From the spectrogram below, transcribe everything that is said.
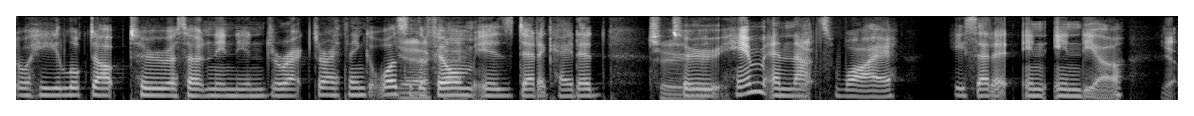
or he looked up to a certain indian director i think it was so the okay. film is dedicated to, to him, and that's why he said it in India. Yeah.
